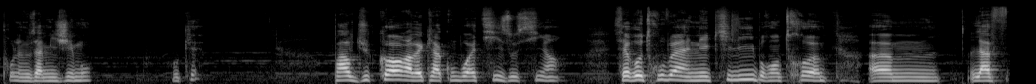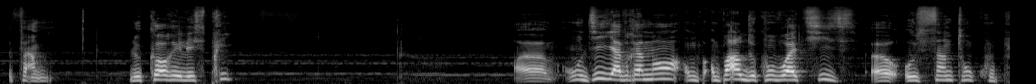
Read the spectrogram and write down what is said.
pour nos amis Gémeaux, ok On parle du corps avec la convoitise aussi, hein. C'est retrouver un équilibre entre la, le corps et l'esprit euh, on dit, il y a vraiment, on, parle de convoitise euh, au sein de ton couple.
